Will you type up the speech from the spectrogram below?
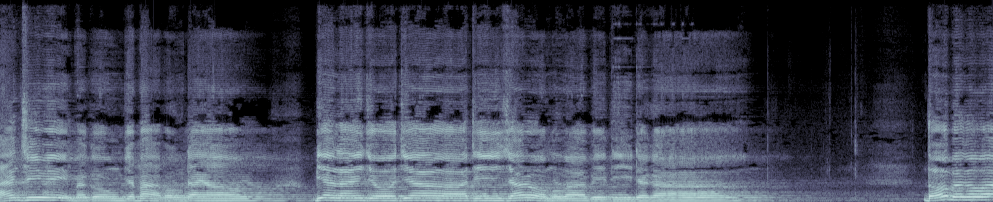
အံချီ၍မကုံမြမဘုံတိုင်အောင်ပြန်လိုက်ကြောကြာထင်ရှားတော်မူပါပေသည်တကားသောဘဂဝါ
